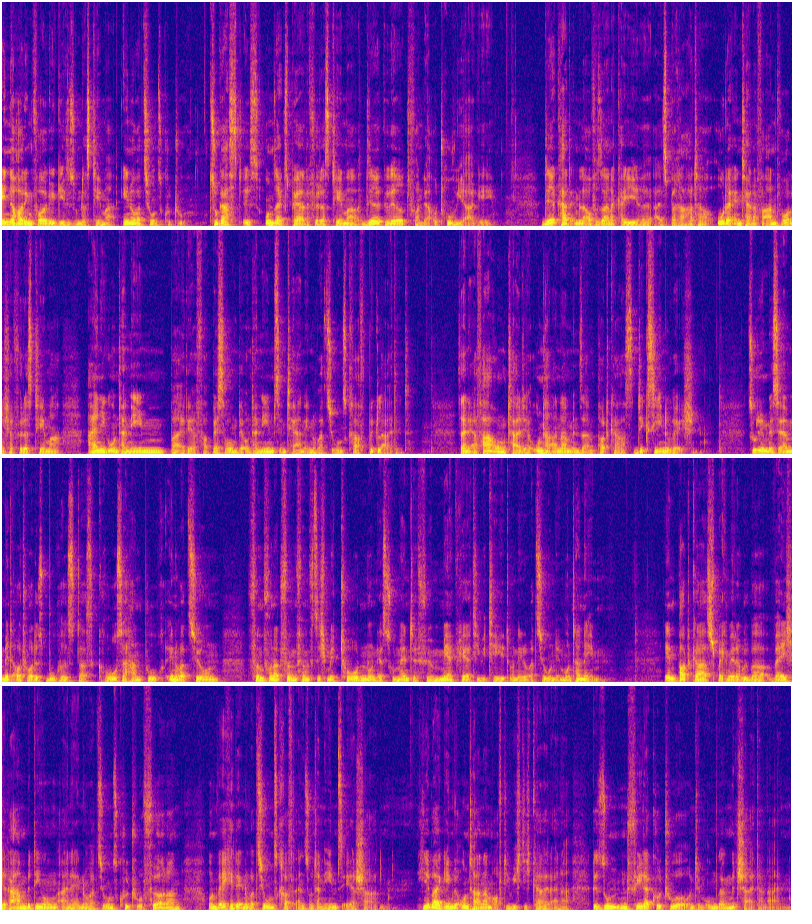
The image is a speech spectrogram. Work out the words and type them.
In der heutigen Folge geht es um das Thema Innovationskultur. Zu Gast ist unser Experte für das Thema Dirk Wirth von der Autruvia AG. Dirk hat im Laufe seiner Karriere als Berater oder interner Verantwortlicher für das Thema einige Unternehmen bei der Verbesserung der unternehmensinternen Innovationskraft begleitet. Seine Erfahrungen teilt er unter anderem in seinem Podcast Dixie Innovation. Zudem ist er Mitautor des Buches Das große Handbuch Innovation 555 Methoden und Instrumente für mehr Kreativität und Innovation im Unternehmen. Im Podcast sprechen wir darüber, welche Rahmenbedingungen eine Innovationskultur fördern und welche der Innovationskraft eines Unternehmens eher schaden. Hierbei gehen wir unter anderem auf die Wichtigkeit einer gesunden Fehlerkultur und dem Umgang mit Scheitern ein.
